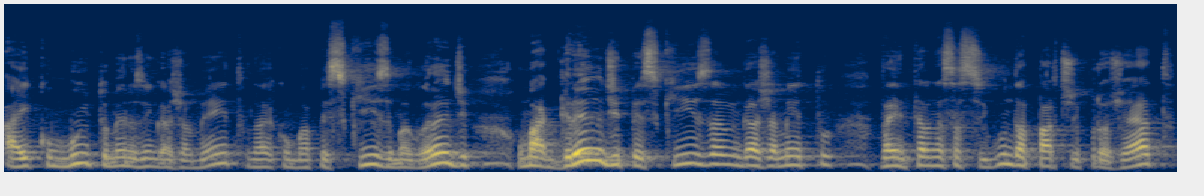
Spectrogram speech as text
aí com muito menos engajamento, né, com uma pesquisa, uma grande, uma grande pesquisa, o engajamento vai entrar nessa segunda parte de projeto,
